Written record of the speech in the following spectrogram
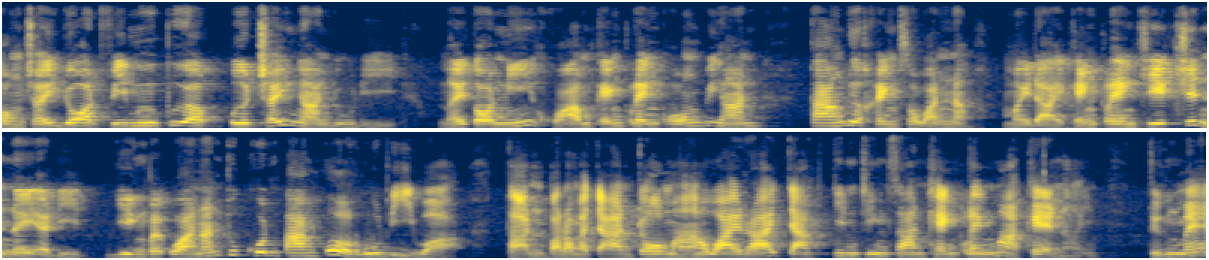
ต้องใช้ยอดฝีมือเพื่อเปิดใช้งานอยู่ดี ในตอนนี้ความแข็งแกร่งของวิหารทางเลือกแห่งสวรรค์น่ะ ไม่ได้แข็งแกร่งเชกเช่นในอดีต ยิ่งไปกว่านั้นทุกคนต่างก็รู้ดีว่า ท่านปรมาจารย์จมหาวายร้ายจากจินจิงซานแข็งแกร่งมากแค่ไหน ถึงแม้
